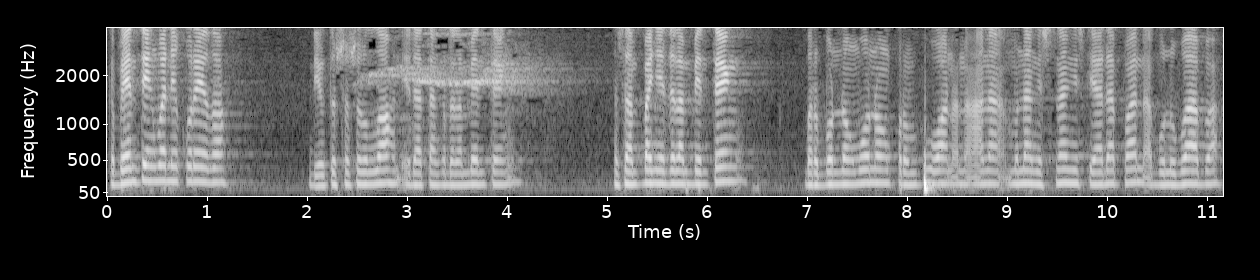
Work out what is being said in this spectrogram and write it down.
ke benteng Bani Quraidah diutus Rasulullah, dia datang ke dalam benteng. Sesampainya dalam benteng, berbondong-bondong perempuan, anak-anak menangis-nangis di hadapan Abu Lubabah.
